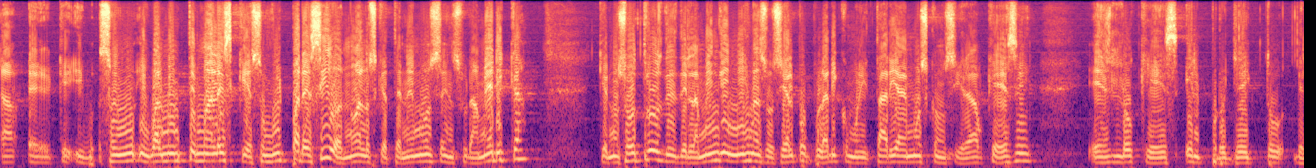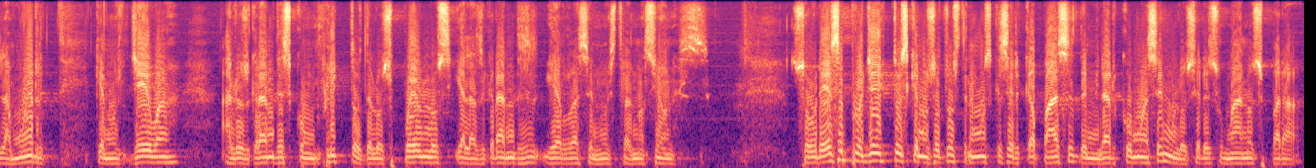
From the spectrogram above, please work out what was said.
ah, eh, que son igualmente males que son muy parecidos ¿no? a los que tenemos en Sudamérica, que nosotros desde la Minga Indígena Social, Popular y Comunitaria hemos considerado que ese es lo que es el proyecto de la muerte, que nos lleva a los grandes conflictos de los pueblos y a las grandes guerras en nuestras naciones. Sobre ese proyecto es que nosotros tenemos que ser capaces de mirar cómo hacemos los seres humanos para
